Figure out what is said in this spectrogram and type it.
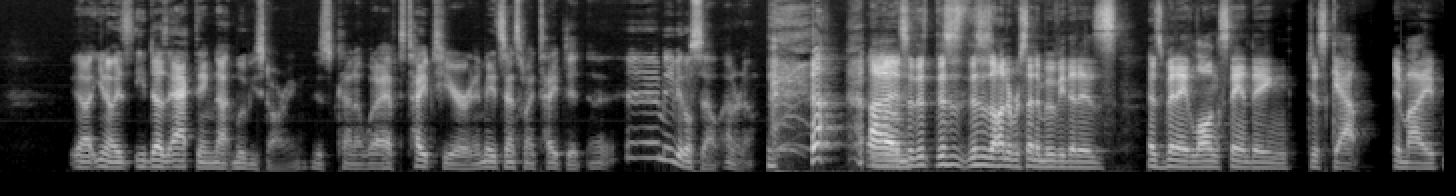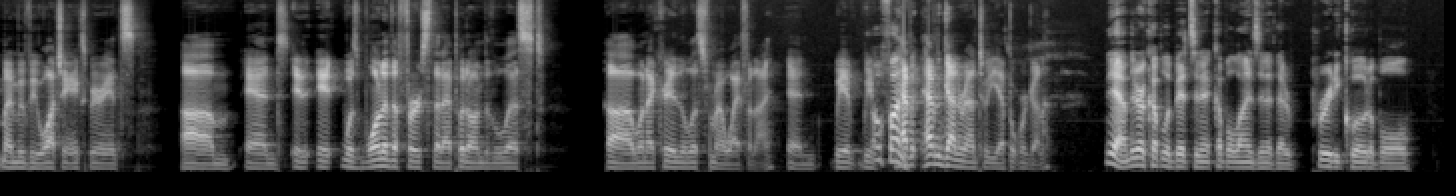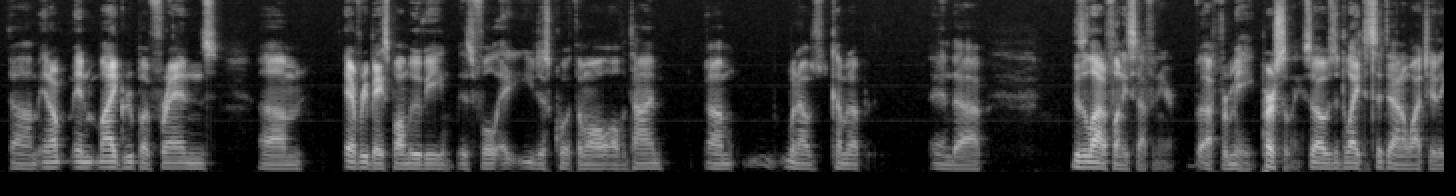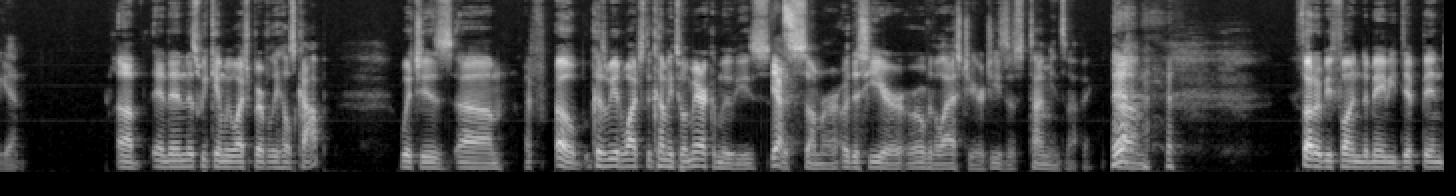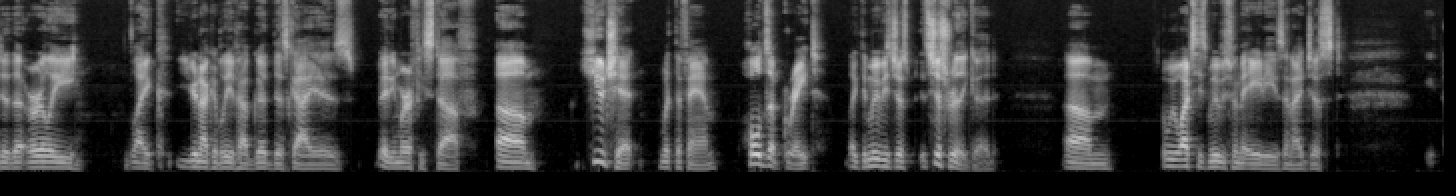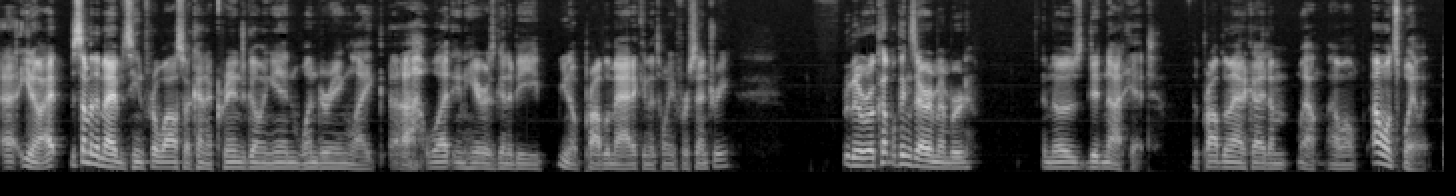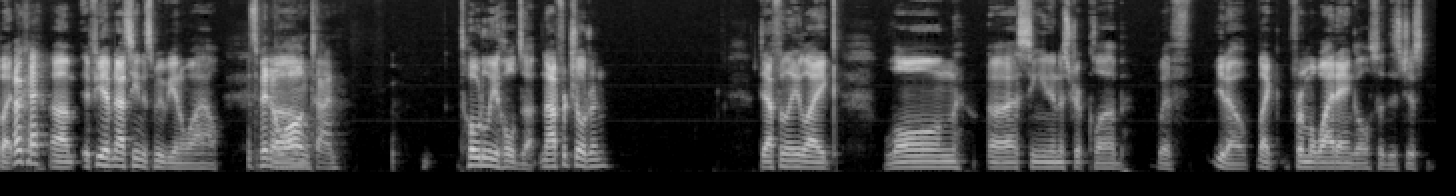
uh, you know, is he does acting, not movie starring. Is kind of what I have typed here, and it made sense when I typed it. Uh, eh, maybe it'll sell. I don't know. uh, so this this is this is 100 percent a movie that is has been a long standing just gap in my my movie watching experience. Um, and it it was one of the first that I put onto the list uh, when I created the list for my wife and I, and we we Oh, haven't haven't gotten around to it yet, but we're gonna. Yeah, there are a couple of bits in it, a couple of lines in it that are pretty quotable. Um, in in my group of friends, um, every baseball movie is full. eh, You just quote them all all the time. Um, when I was coming up, and uh, there's a lot of funny stuff in here uh, for me personally. So it was a delight to sit down and watch it again. Uh, and then this weekend we watched Beverly Hills Cop, which is um, oh because we had watched the Coming to America movies Yes. this summer or this year or over the last year. Jesus, time means nothing. Yeah. Um, thought it'd be fun to maybe dip into the early, like you're not gonna believe how good this guy is, Eddie Murphy stuff. Um, huge hit with the fam, holds up great. Like the movie's just, it's just really good. Um, we watch these movies from the '80s, and I just, uh, you know, I, some of them I haven't seen for a while, so I kind of cringe going in, wondering like, uh, what in here is going to be, you know, problematic in the 21st century. There were a couple things I remembered, and those did not hit. The problematic item, well, I won't, I won't spoil it. But Okay. um, if you have not seen this movie in a while, It's been a Um, long time. totally holds up. Not for children. Definitely like long uh, scene in a strip club with you know like from a wide angle, so there's just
